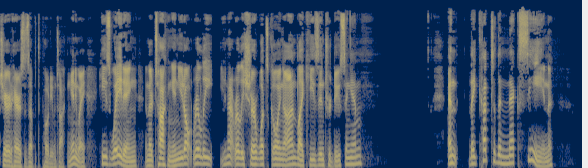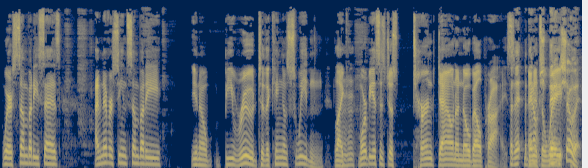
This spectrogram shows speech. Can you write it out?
Jared Harris is up at the podium talking anyway. He's waiting and they're talking and you don't really you're not really sure what's going on like he's introducing him. And they cut to the next scene where somebody says, "I've never seen somebody, you know, be rude to the king of Sweden." Like Mhm. Morbius has just turned down a Nobel Prize. But they, but they don't. it's a They didn't show it.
